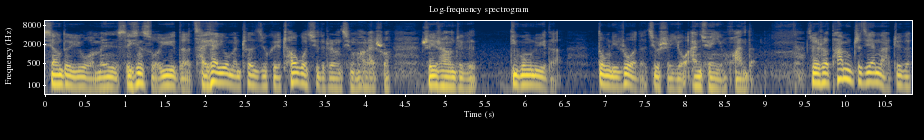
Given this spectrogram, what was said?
相对于我们随心所欲的踩下油门，车子就可以超过去的这种情况来说，实际上这个低功率的、动力弱的，就是有安全隐患的。所以说，他们之间呢，这个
